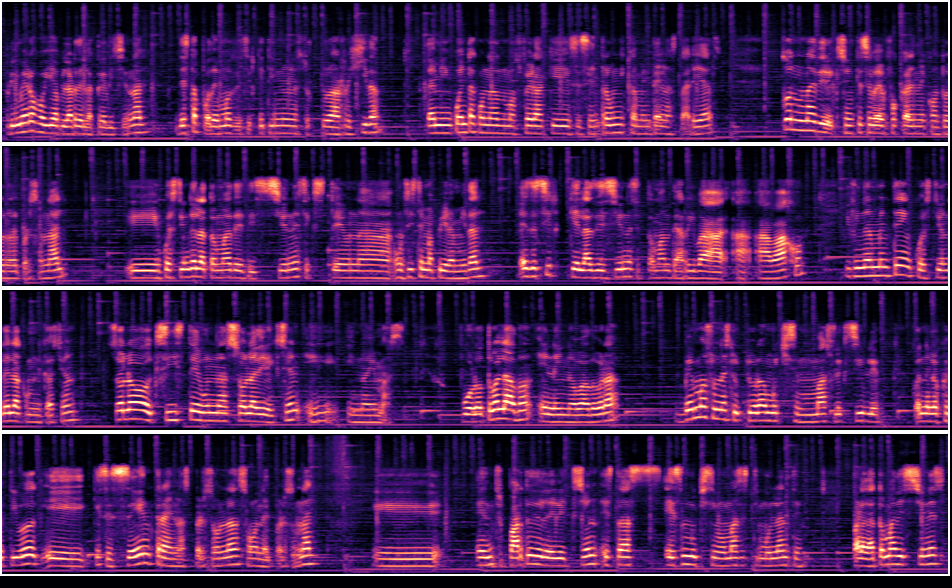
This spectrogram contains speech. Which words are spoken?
Primero voy a hablar de la tradicional. De esta podemos decir que tiene una estructura rígida, también cuenta con una atmósfera que se centra únicamente en las tareas, con una dirección que se va a enfocar en el control del personal. En cuestión de la toma de decisiones existe un sistema piramidal, es decir, que las decisiones se toman de arriba a abajo y finalmente en cuestión de la comunicación, solo existe una sola dirección y, no hay más. Por otro lado, en la innovadora vemos una estructura muchísimo más flexible, con el objetivo de, que se centra en las personas o en el personal. Eh, en su parte de la dirección, esta es muchísimo más estimulante. Para la toma de decisiones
